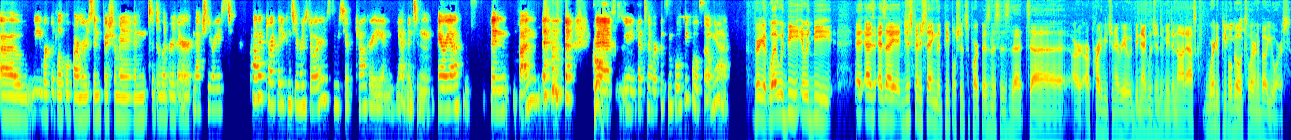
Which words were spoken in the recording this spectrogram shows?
Uh, we work with local farmers and fishermen to deliver their naturally raised product directly to consumers' doors. We serve Calgary and the Edmonton area. It's been fun. cool. and we get to work with some cool people. So yeah. Very good. Well, it would be it would be as, as I just finished saying that people should support businesses that uh, are, are part of each and every, it would be negligent of me to not ask where do people go to learn about yours?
